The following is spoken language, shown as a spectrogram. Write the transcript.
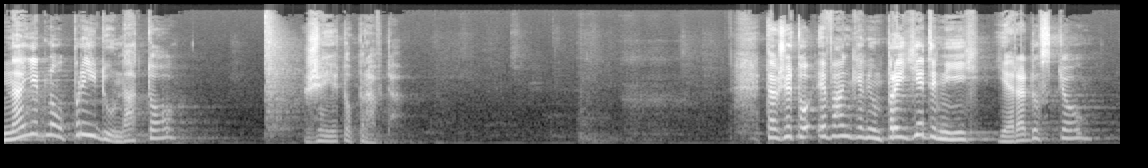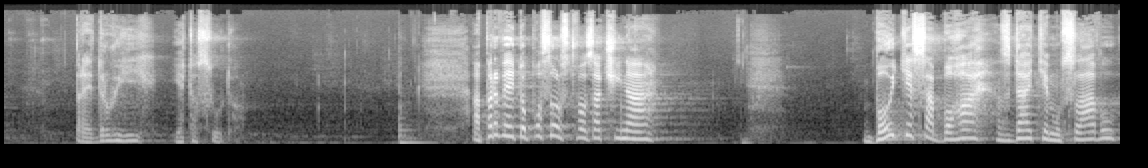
najednou prídu na to, že je to pravda. Takže to evangelium pre jedných je radosťou, pre druhých je to súdom. A prvé to posolstvo začína Bojte sa Boha, zdajte mu slávu,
